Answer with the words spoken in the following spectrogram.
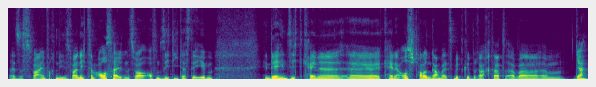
also es war einfach nicht, es war nicht zum Aushalten. Es war offensichtlich, dass der eben in der Hinsicht keine, äh, keine Ausstrahlung damals mitgebracht hat. Aber ähm, ja,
